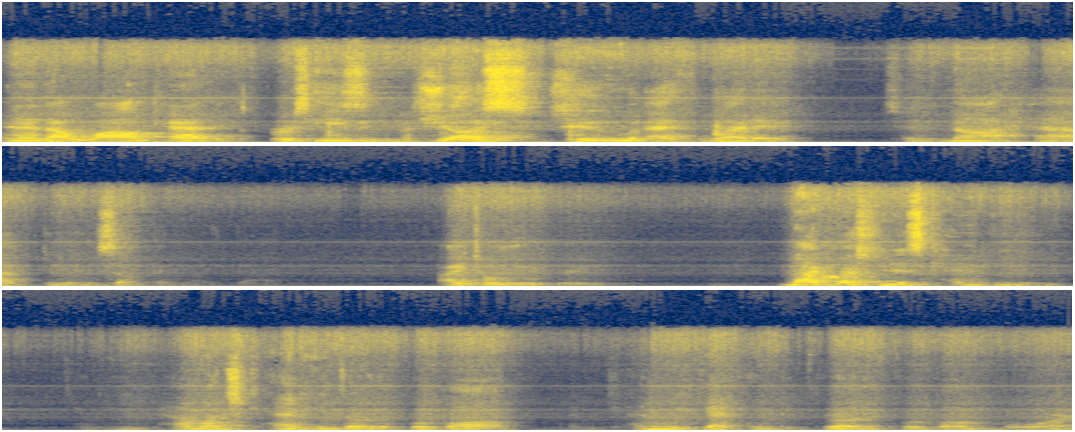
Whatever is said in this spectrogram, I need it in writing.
and then that Wildcat at the first game He's in New just too athletic to not have doing something like that. I totally agree. My question is, can he, can he? How much can he throw the football, and can we get him to throw the football more,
